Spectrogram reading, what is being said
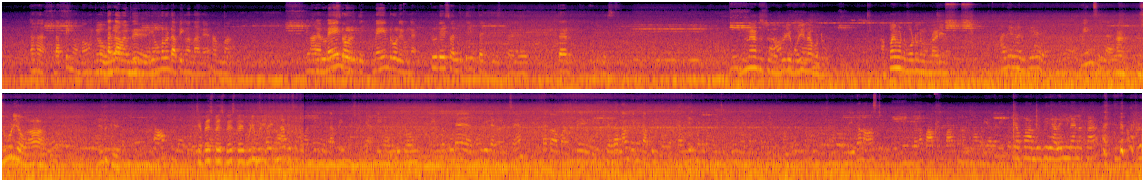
ஆஹா டப்பிங் வந்தோம். முத்தக்கா வந்து. இவங்களும் டப்பிங் வந்தாங்க. ஆமாம் மெயின் ரோல் மெயின் ரோல் இவங்க. டூ டேஸ் வந்துட்டு தேர்ட் என்ன வீடியோ போய் என்ன பண்ணுறது அப்பாயின்மெண்ட் போட்டிருக்கணும் முன்னாடி. அது என்ன இருக்கு குயின்ஸ் இல்லை ஜூடியோவா? எதுக்கு? சரி பேசு பேசு பேசு பேசு முடி முடி. என்ன பேசுறது வந்து டப்பிங் முடிச்சிட்டீங்க அப்படின்னு எழுதிட்டோம் எங்கள் கூட மூவியில் நடித்தேன் அக்கா வந்து எல்லாருக்கும் இன்னும் டப்பிங் போகிறேன் உங்களுக்கு மட்டும் தான் இருக்காங்க இதுதான் லாஸ்ட் இவங்களெல்லாம் பார்க்க பார்க்க முடியுமா? முடியாதா நீங்கள் எப்பா அந்த பெரிய அழகில இல்லப்பா?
